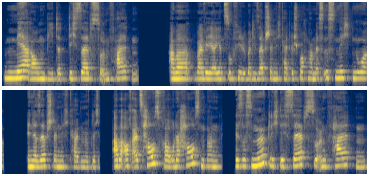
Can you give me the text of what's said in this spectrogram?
mehr Raum bietet, dich selbst zu entfalten. Aber weil wir ja jetzt so viel über die Selbstständigkeit gesprochen haben, es ist nicht nur in der Selbstständigkeit möglich, aber auch als Hausfrau oder Hausmann ist es möglich, dich selbst zu entfalten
